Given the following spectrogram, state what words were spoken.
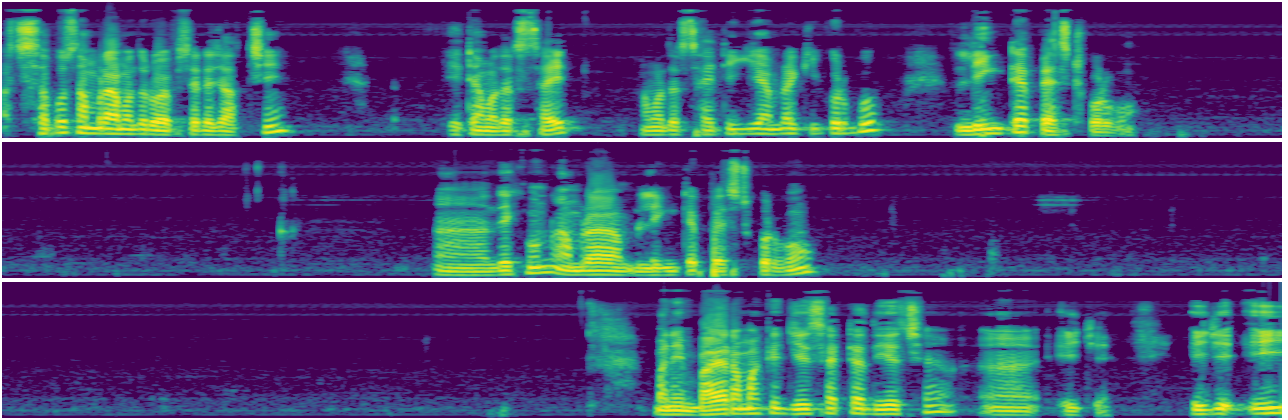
সাপোজ আমরা আমাদের ওয়েবসাইটে যাচ্ছি, এটা আমাদের সাইট আমাদের সাইটে গিয়ে আমরা কি করব? লিঙ্কটা পেস্ট করব। দেখুন, আমরা লিঙ্কটা পেস্ট করব। মানে বায়ার আমাকে যে সাইটটা দিয়েছে এই যে এই যে, এই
